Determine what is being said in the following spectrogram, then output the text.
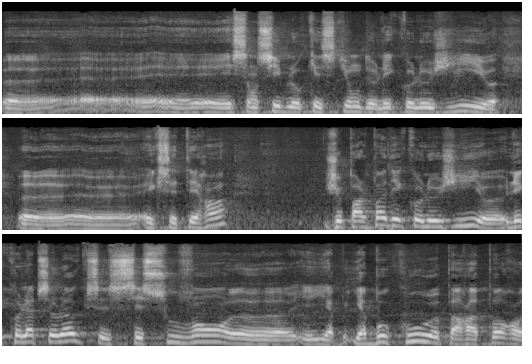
et sensible aux questions de l'écologie, etc. Je ne parle pas d'écologie. Euh, les collapsologues, c'est souvent. Euh, il y, a beaucoup euh, par rapport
